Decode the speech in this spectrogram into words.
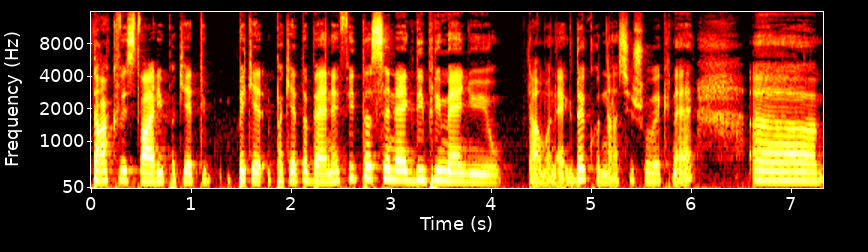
takve stvari, paketi, pake- paketa benefita se negde i primenjuju tamo negde, kod nas još uvek ne. Uh,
